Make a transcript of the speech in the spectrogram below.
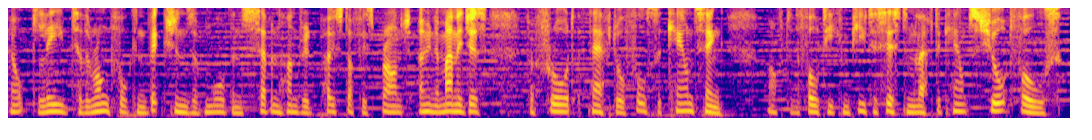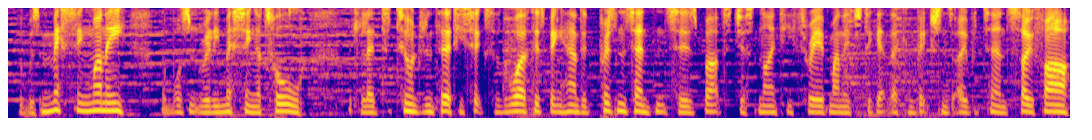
helped lead to the wrongful convictions of more than 700 post office branch owner managers for fraud, theft, or false accounting. After the faulty computer system left accounts shortfalls, it was missing money that wasn't really missing at all. It led to 236 of the workers being handed prison sentences, but just 93 have managed to get their convictions overturned so far.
